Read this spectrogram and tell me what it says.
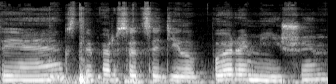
Так, тепер все це діло перемішуємо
